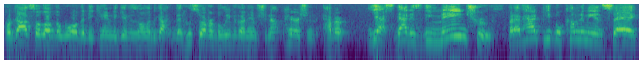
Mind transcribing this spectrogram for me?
For God so loved the world that he came to give his only begotten that whosoever believeth on him should not perish and have a Yes, that is the main truth. But I've had people come to me and say,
